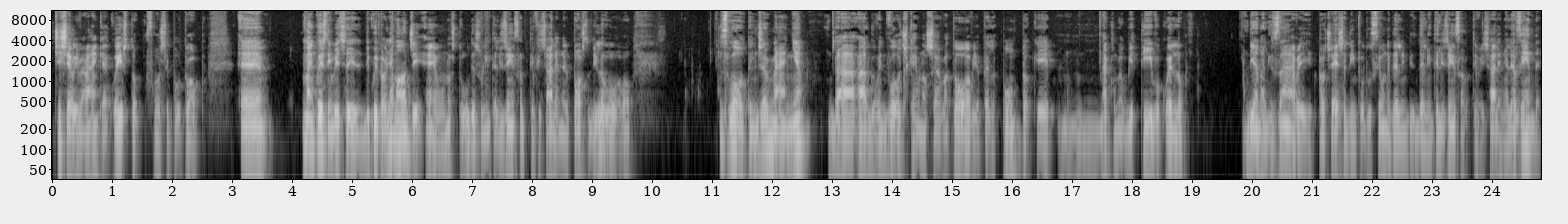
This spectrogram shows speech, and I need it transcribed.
Ci si arriverà anche a questo, forse purtroppo. Eh, ma questo invece di cui parliamo oggi è uno studio sull'intelligenza artificiale nel posto di lavoro svolto in Germania da Algorithm Watch, che è un osservatorio per l'appunto che mh, ha come obiettivo quello di analizzare i processi di introduzione dell'intelligenza artificiale nelle aziende,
